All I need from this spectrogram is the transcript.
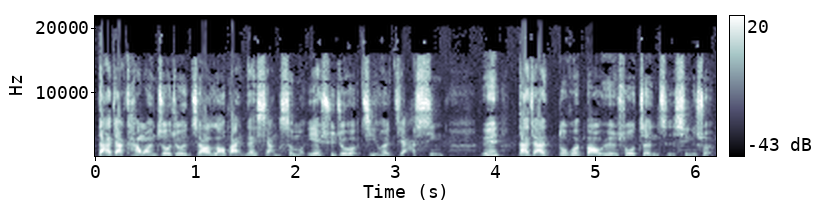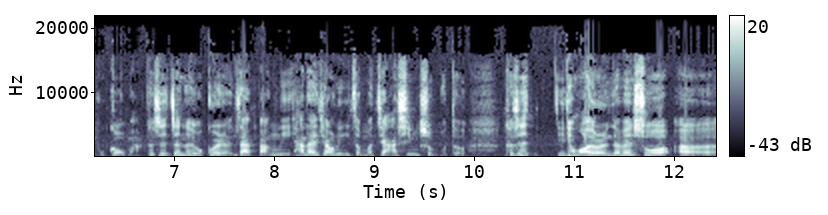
大家看完之后就会知道老板在想什么，也许就有机会加薪。因为大家都会抱怨说正职薪水不够嘛，可是真的有贵人在帮你，他在教你怎么加薪什么的。可是一定会有人在那边说，呃，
